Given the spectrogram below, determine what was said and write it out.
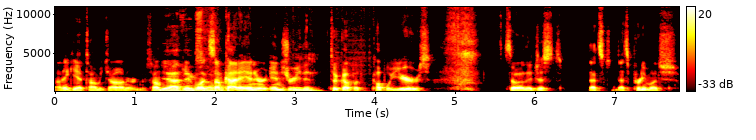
I think he had Tommy John or something. Yeah, I think so. Some kind of inner injury Mm-hmm. that took up a couple years. So they just that's that's pretty much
